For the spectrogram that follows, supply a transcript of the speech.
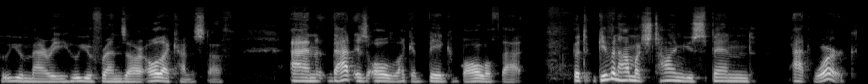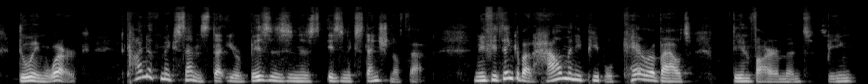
who you marry who your friends are all that kind of stuff. And that is all like a big ball of that but given how much time you spend at work doing work, it kind of makes sense that your business is, is an extension of that. And if you think about how many people care about the environment, being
